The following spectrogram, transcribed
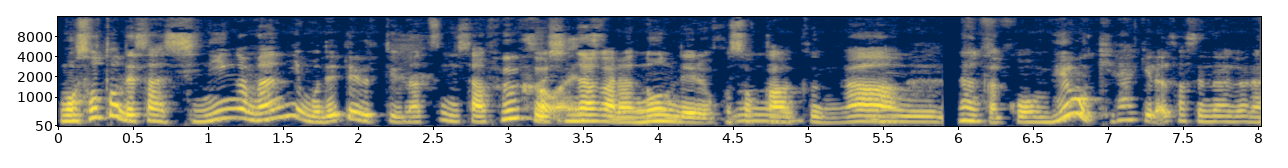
もう外でさ、死人が何人も出てるっていう夏にさ、ふーふーしながら飲んでる細川くんが、うん。なんかこう、目をキラキラさせながら、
